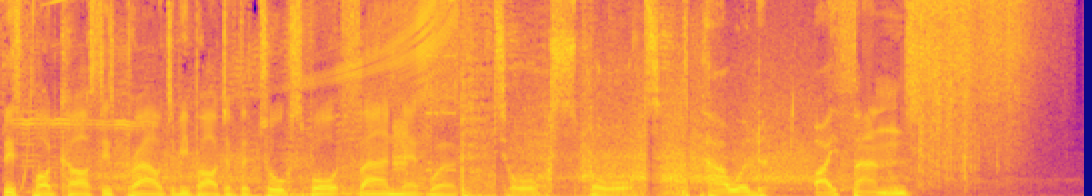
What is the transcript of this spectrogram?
This podcast is proud to be part of the TalkSport Fan Network. TalkSport. Powered by fans.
